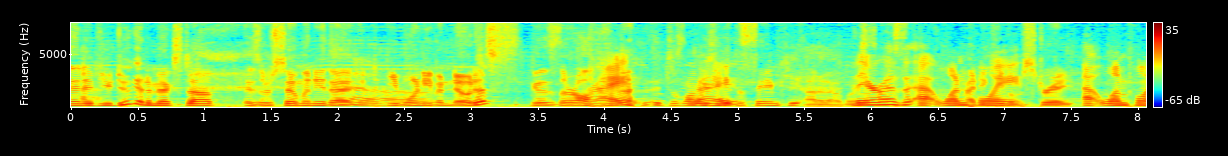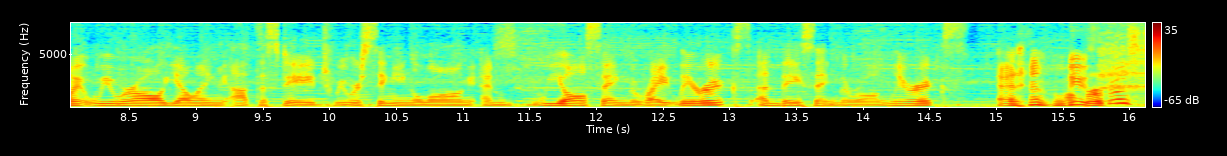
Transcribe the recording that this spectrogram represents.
then if you do get them mixed up, is there so many that you won't even notice because they're all Right, as long as you get the same key. I don't know. There was at one How do you keep 'em point. straight? At one point, we were all yelling at the stage. We were singing along, and we all sang the right lyrics, and they sang the wrong lyrics. And on we, purpose.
